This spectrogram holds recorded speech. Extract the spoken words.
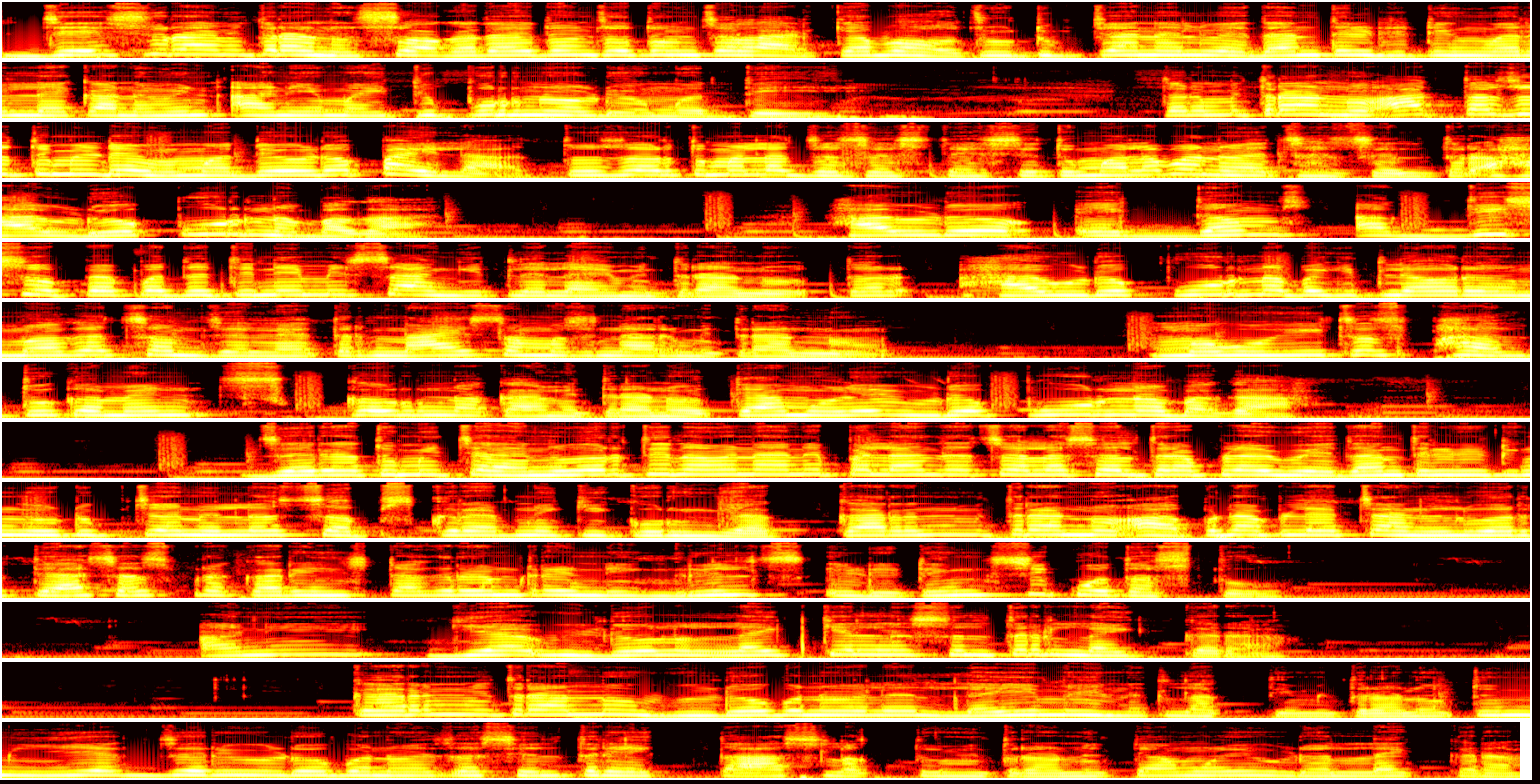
जय शिवराय मित्रांनो स्वागत आहे तुमचं तुमच्या लाडक्या भावाचं यूट्यूब चॅनल वेदांत एडिटिंगवरील एका नवीन आणि माहितीपूर्ण व्हिडिओमध्ये तर मित्रांनो आत्ता जो तुम्ही डेमोमध्ये व्हिडिओ पाहिला तो जर तुम्हाला जसं तसे तुम्हाला बनवायचं असेल तर हा व्हिडिओ पूर्ण बघा. हा व्हिडिओ एकदम अगदी सोप्या पद्धतीने मी सांगितलेला आहे मित्रांनो. तर हा व्हिडिओ पूर्ण बघितल्यावर मगच समजेल नाही तर नाही समजणार मित्रांनो. मग उगीच फालतू कमेंट्स करू नका मित्रांनो. त्यामुळे व्हिडिओ पूर्ण बघा. जर या तुम्ही चॅनलवरती नवीन आणि पहिल्यांदा चाल असाल तर आपल्या वेदांत एडिटिंग यूट्यूब चॅनलला सबस्क्राईब नक्की करून घ्या. कारण मित्रांनो आपण आपल्या चॅनलवरती अशाच प्रकारे इंस्टाग्राम ट्रेंडिंग रील्स एडिटिंग शिकवत असतो. आणि या व्हिडिओला लाईक केलं नसेल तर लाईक करा. कारण मित्रांनो व्हिडिओ बनवायला लई मेहनत लागते मित्रांनो. तुम्ही एक जरी व्हिडिओ बनवायचा असेल तर एक तास लागतो मित्रांनो. त्यामुळे व्हिडिओला लाईक करा.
